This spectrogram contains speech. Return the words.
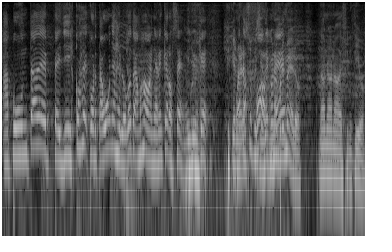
a punta de pellizcos de corta uñas y luego te vamos a bañar en querosén. Y yo, ¿y qué? Y que no era suficiente fuck, con lo man? primero. No, no, no, definitivo.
